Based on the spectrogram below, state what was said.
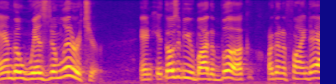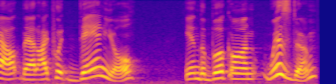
and the wisdom literature. And it, those of you who buy the book are going to find out that I put Daniel in the book on wisdom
